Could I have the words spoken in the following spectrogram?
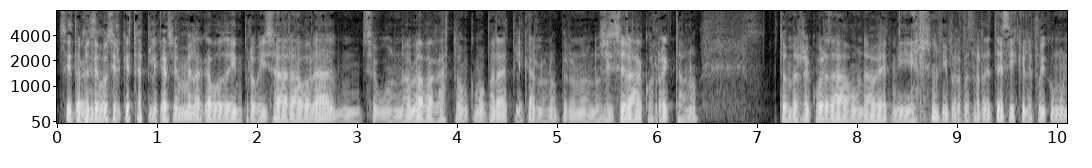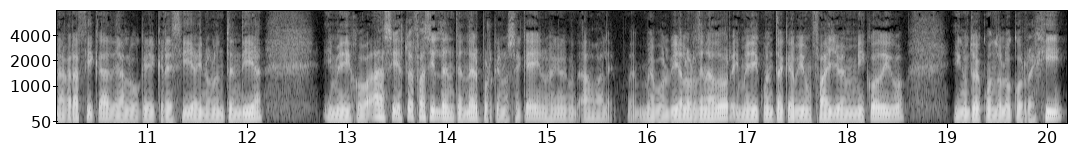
Sí, también debo decir que esta explicación me la acabo de improvisar ahora, mm, según hablaba Gastón, como para explicarlo, ¿no? Pero no, no sé si será correcta o no. Esto me recuerda una vez mi, mi, profesor de tesis que le fui con una gráfica de algo que crecía y no lo entendía y me dijo, ah, sí, esto es fácil de entender porque no sé qué y no sé qué. Ah, vale. Me volví al ordenador y me di cuenta que había un fallo en mi código y entonces cuando lo corregí,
